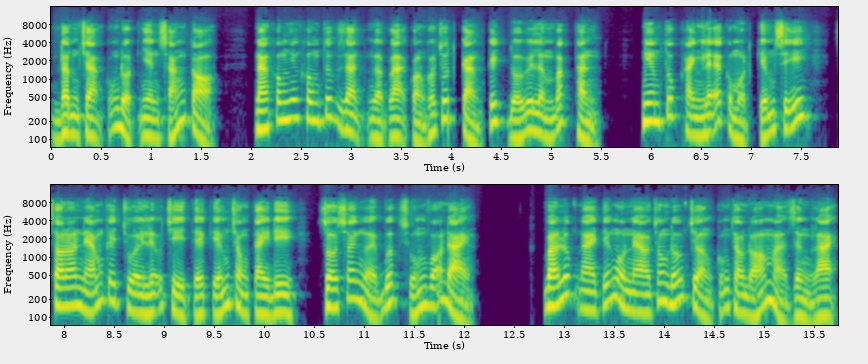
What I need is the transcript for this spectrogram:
đâm trạng cũng đột nhiên sáng tỏ. Nàng không những không tức giận, ngược lại còn có chút cảm kích đối với Lâm Bắc Thần. Nghiêm túc hành lễ của một kiếm sĩ, sau đó ném cái chuôi liễu trì tế kiếm trong tay đi, rồi xoay người bước xuống võ đài. Vào lúc này tiếng ồn nào trong đấu trường cũng theo đó mà dừng lại.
